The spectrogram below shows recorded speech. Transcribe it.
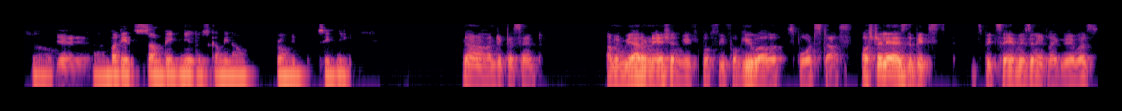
So, yeah yeah uh, but it's some big news coming out from Sydney. no no 100% i mean we are a nation we we forgive our sports stars australia is the bit it's bit same isn't it like there was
